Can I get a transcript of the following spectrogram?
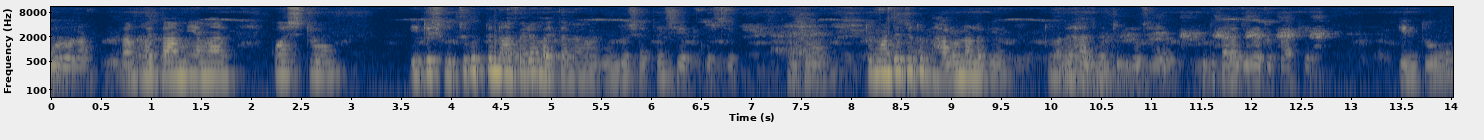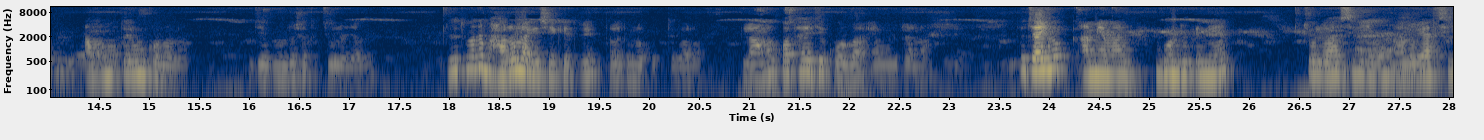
করো না। কারণ হয়তো আমি আমার কষ্ট, এটা সহ্য করতে না পেরে হয়তো আমি আমার বন্ধুর সাথে সেট করছি। কিন্তু তোমাদের যদি ভালো না লাগে, তোমাদের হাজব্যান্ড হাজব্যান্ডকে বোঝায় যদি তারা যোগাযোগ রাখে। কিন্তু আমার মতো এরকম করো না, যে বন্ধুর সাথে চলে যাবে। যদি তোমাদের ভালো লাগে সেক্ষেত্রে তাহলে তোমরা করতে পারো। তাহলে আমার কথাই যে করবা, এমনটা না। তো যাই হোক আমি আমার বন্ধুকে নিয়ে চলে আসি এবং ভালোই আছি।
